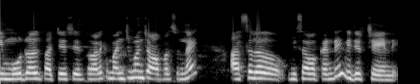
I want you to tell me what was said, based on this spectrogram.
ఈ మూడు రోజులు పర్చేస్ చేసిన వాళ్ళకి మంచి మంచి ఆఫర్స్ ఉన్నాయి. అసలు మిస్ అవ్వకండి. విజిట్ చేయండి.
